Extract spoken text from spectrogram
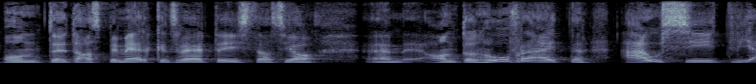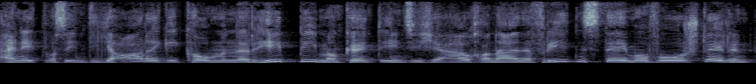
Und äh, das Bemerkenswerte ist, dass ja ähm, Anton Hofreitner aussieht wie ein etwas in die Jahre gekommener Hippie. Man könnte ihn sich ja auch an einer Friedensdemo vorstellen.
